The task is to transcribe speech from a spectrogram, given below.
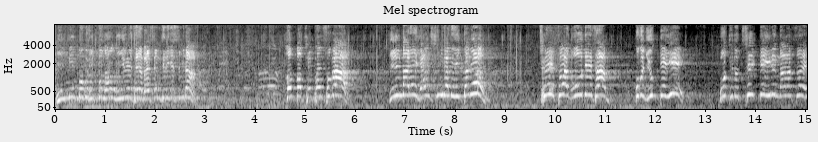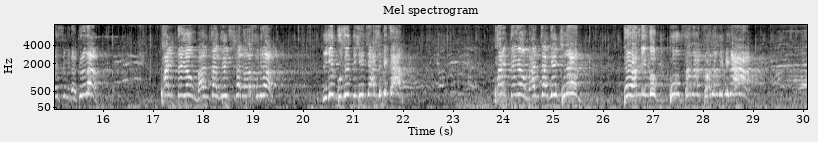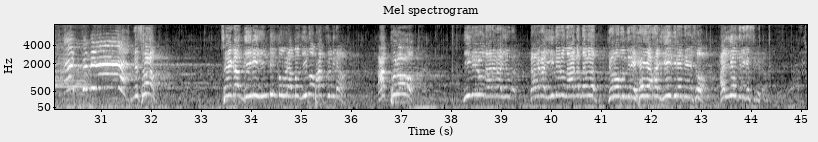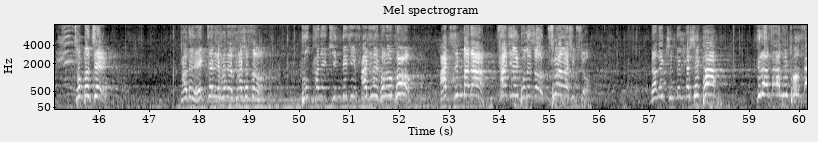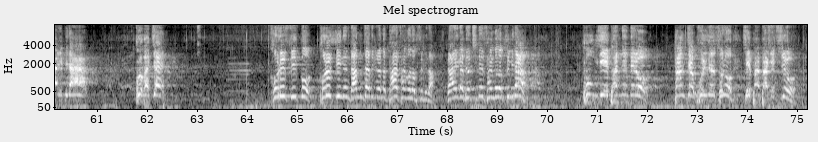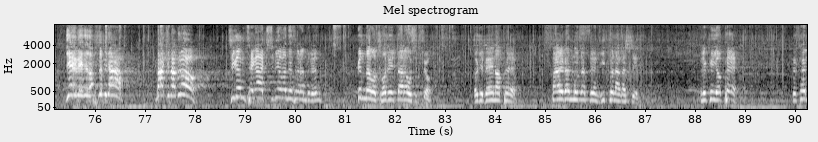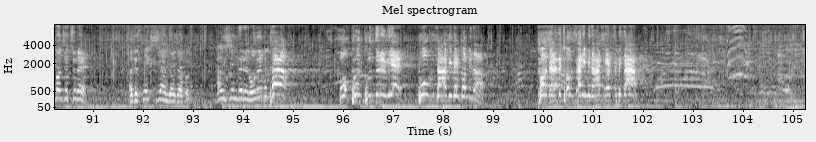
인민복을 입고 나온 이유에 대해 말씀드리겠습니다. 헌법재판소가 일말의 양심이라도 있다면 최소한 5대3 혹은 6대2 못해도 7대1은 나왔어야 했습니다. 그러나 8대0 만장일치가 나왔습니다. 이게 무슨 뜻인지 아십니까? 8대0 만장일치는 대한민국 공산화 선언입니다. 그래서 제가 미리 인민복을 한번 입어봤습니다. 앞으로 이대로 나라가 나라가 이대로 나아간다면 여러분들이 해야 할 일들에 대해서 알려드리겠습니다. 첫 번째, 다들 액자를 하나 사셔서 북한의 김대중 사진을 걸어놓고 아침마다 사진을 보면서 추앙하십시오. 나는 김대중가 싫다. 그런 사람들은 돈살입니다. 두 번째, 걸을 수 있고 걸을 수 있는 남자들이라면 다 상관없습니다. 나이가 몇이든 상관없습니다. 통지 받는 대로 당장 훌는 손으로 집합하십시오. 예외는 없습니다. 마지막으로 지금 제가 지명하는 사람들은 끝나고 저를 따라오십시오. 여기 맨 앞에 빨간 모자 쓴 이쁜 아가씨 그리고 그 옆에 그 세 번째 줄에 아주 섹시한 여자분. 당신들은 오늘부터 높은 분들을 위해 봉사하게 될 겁니다. 거절하면 총살입니다. 아시겠습니까?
